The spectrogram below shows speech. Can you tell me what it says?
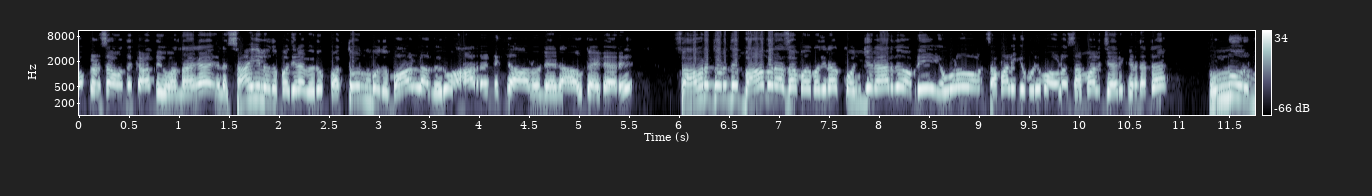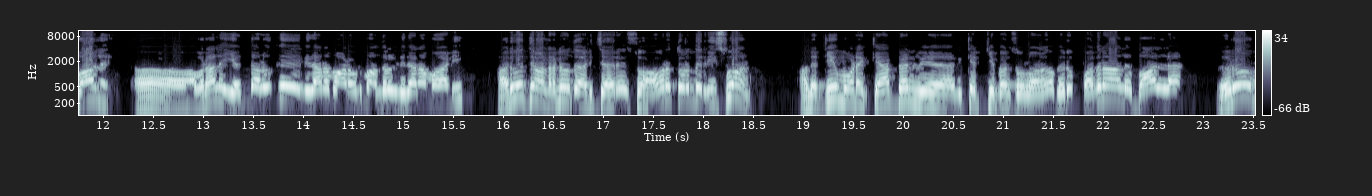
ஓப்பனர்ஸாக வந்து கலந்துக்கு வந்தாங்க. இதில் ஷாகில் வந்து பார்த்தீங்கன்னா வெறும் பத்தொன்பது பால்ல வெறும் ஆறு ரன்னுக்கு அவுட் அவுட் ஆயிட்டாரு. ஸோ அவரை தொடர்ந்து பாபர் அசாம் வந்து கொஞ்ச நேரத்துக்கு அப்படியே எவ்வளோ சமாளிக்க முடியுமோ அவ்வளோ சமாளிச்சாரு. கிட்டத்தட்ட தொண்ணூறு பால் அவரால் எந்த அளவுக்கு நிதானமாக ஆட முடியுமோ அந்த அளவுக்கு நிதானம் ஆடி அறுபத்தி நாலு ரன் வந்து அடிச்சாரு. ஸோ அவரை தொடர்ந்து ரிஸ்வான் அந்த டீமோட கேப்டன் விக்கெட் கீப்பர் சொல்லுவாங்க. வெறும் பதினாலு பால்ல வெறும்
